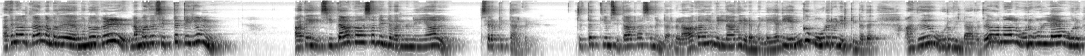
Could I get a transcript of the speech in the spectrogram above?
அதனால்தான் நமது முன்னோர்கள் நமது சித்தத்தையும் அதை சிதாகாசம் என்ற வர்ணனையால் சிறப்பித்தார்கள். சித்தத்தியம் சிதாகாசம் என்றார்கள். ஆகாயம் இல்லாத இடமில்லை. அது எங்கும் ஊடுருவி நிற்கின்றது? அது உருவில்லாதது. ஆனால் உருவுள்ள உரு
